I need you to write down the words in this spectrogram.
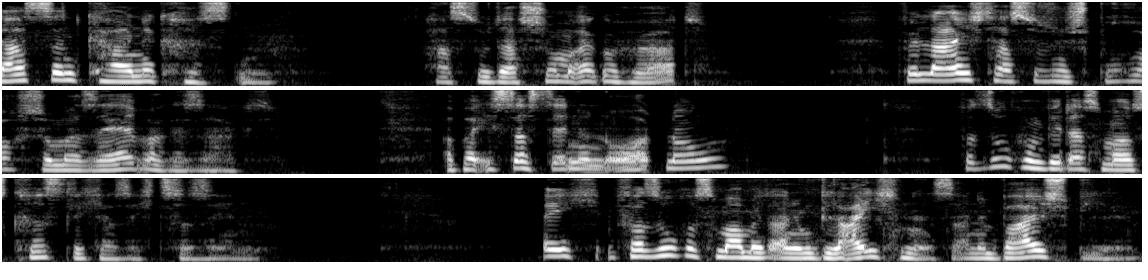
Das sind keine Christen. Hast du das schon mal gehört? Vielleicht hast du den Spruch auch schon mal selber gesagt. Aber ist das denn in Ordnung? Versuchen wir das mal aus christlicher Sicht zu sehen. Ich versuche es mal mit einem Gleichnis, einem Beispiel.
